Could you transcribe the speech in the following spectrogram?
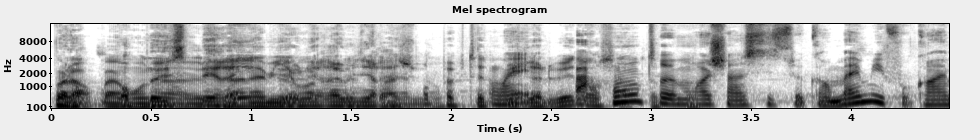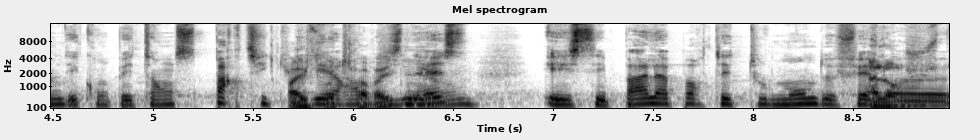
Voilà, bah, on, on peut a- espérer un ami que les rémunérations peuvent être Ouais. plus élevées. Par dans contre, moi j'insiste quand même, il faut quand même des compétences Ah, particulières en travailler. business hein. et c'est pas à la portée de tout le monde de faire Alors euh, juste-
